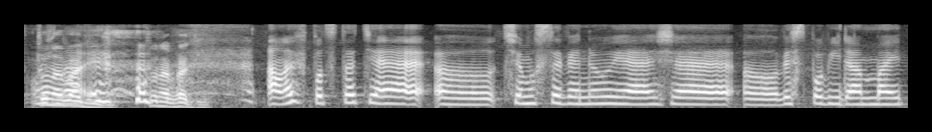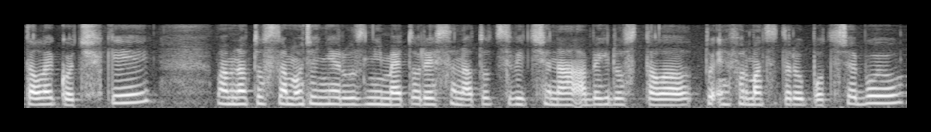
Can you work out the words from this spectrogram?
to nevadí, to nevadí. Ale v podstatě, uh, čemu se věnuje, že uh, vyspovídám majitele kočky, Mám na to samozřejmě různé metody, jsem na to cvičená, abych dostala tu informaci, kterou potřebuju.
